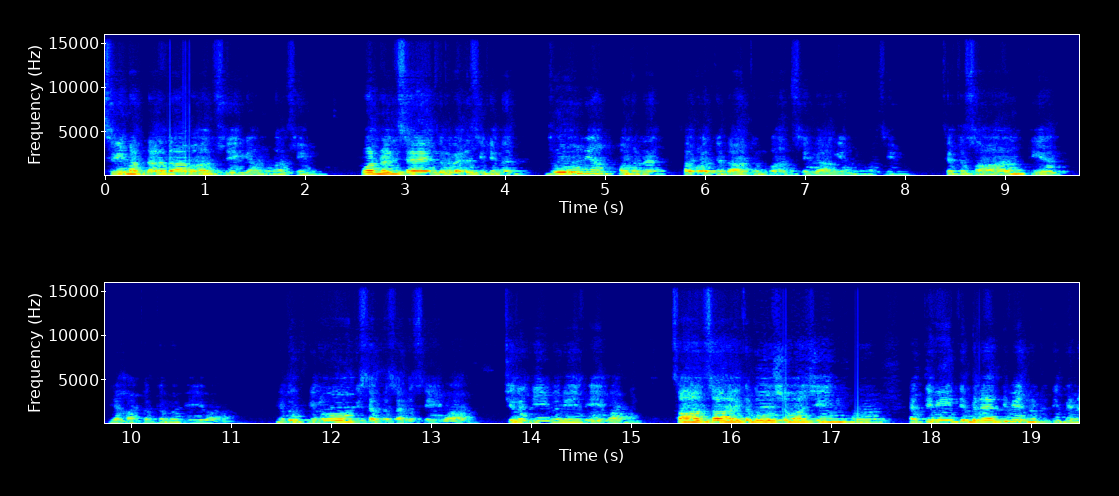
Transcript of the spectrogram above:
ශ්‍රීමත් දළදා වහන්සේගේ අනුහසින් රුවන්වැලි සෑය තුළ වැඩ සිටින ද්‍රෝණයක් පමණ සර්වඥ ධාතුන් වහන්සේලාගේ අනුහසින් සෙත සාන්තිය යහපතම වේවා. නිදුක් නිරෝගී සැප සැලසේවා චිරජීවනයේ වේවා. සංසාරික දෝෂ වශයෙන් හෝ ඇති වී තිබෙන ඇති වෙන්නට තිබෙන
